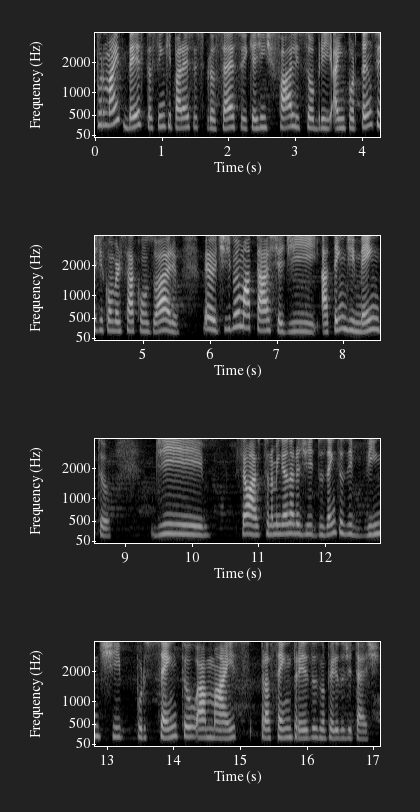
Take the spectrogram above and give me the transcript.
por mais besta assim que pareça esse processo e que a gente fale sobre a importância de conversar com o usuário, meu, eu tive uma taxa de atendimento de sei lá, se não me engano, era de 220% a mais para 100 empresas no período de teste.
